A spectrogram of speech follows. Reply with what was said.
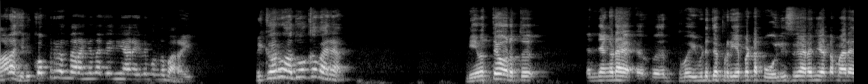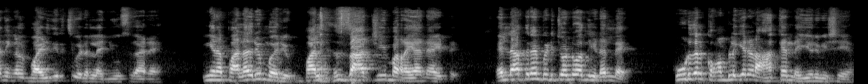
നാളെ ഹെലികോപ്റ്റർ വന്ന് ഇറങ്ങുന്നൊക്കെ ഇനി ആരെങ്കിലും ഒന്ന് പറയും. മിക്കവാറും അതൊക്കെ വരാം. ദൈവത്തെ ഓർത്ത് ഞങ്ങളുടെ ഇവിടുത്തെ പ്രിയപ്പെട്ട പോലീസുകാരൻ ചേട്ടന്മാരെ നിങ്ങൾ വഴിതിരിച്ചു വിടല്ലേ ന്യൂസുകാരെ? ഇങ്ങനെ പലരും വരും. പല സാക്ഷിയും പറയാനായിട്ട്. എല്ലാത്തിനെയും പിടിച്ചോണ്ട് വന്ന് ഇടല്ലേ? കൂടുതൽ കോംപ്ലിക്കേറ്റഡ് ആക്കല്ലേ ഈ ഒരു വിഷയം?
